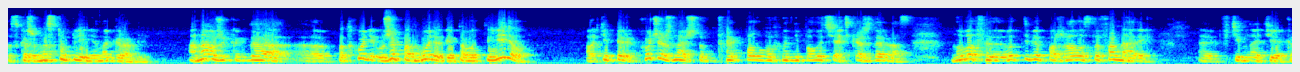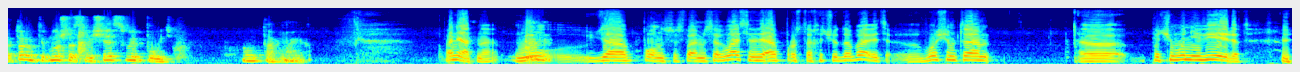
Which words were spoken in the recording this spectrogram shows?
скажем, наступления на грабли, она уже, когда э, подходит, уже подводит, говорит, а вот ты видел, а теперь хочешь знать, чтобы так полбу не получать каждый раз? Ну вот, вот тебе, пожалуйста, фонарик э, в темноте, которым ты можешь освещать свой путь. Вот так, Майкл. Понятно. Ну, я полностью с вами согласен. Я просто хочу добавить. В общем-то, э, почему не верят?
